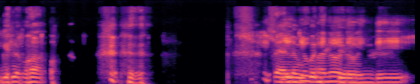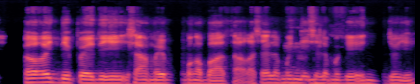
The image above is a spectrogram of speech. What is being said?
ginawa ko. Kasi alam Yun ko yung na ano, no, hindi, oo, hindi pwede isama yung mga bata kasi alam mo hindi sila Mm. mag enjoy eh.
